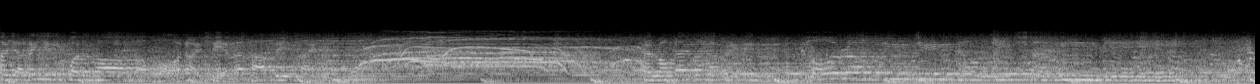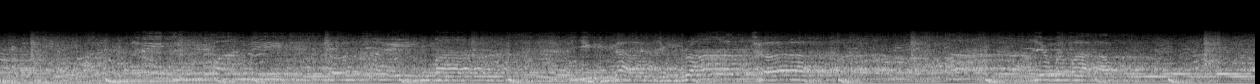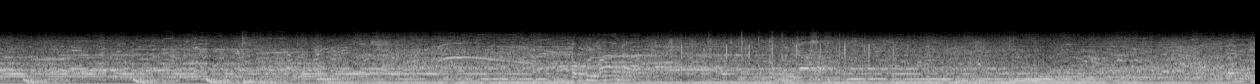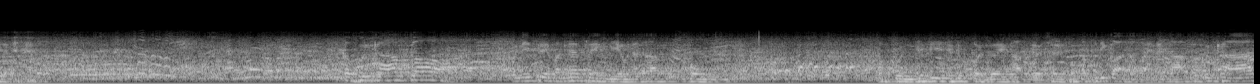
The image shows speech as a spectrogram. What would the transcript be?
เอาอยากได้ยินคนพสอขอหน่อยเสียงนะครับดีไหมใครร้องได้บ้างครับเพลงนี้ คุณพี่ๆทุกคนด้วยครับ เดี๋ยวเชิญพบกับพิธีกรต่อไปนะครับ ขอบคุณครับ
